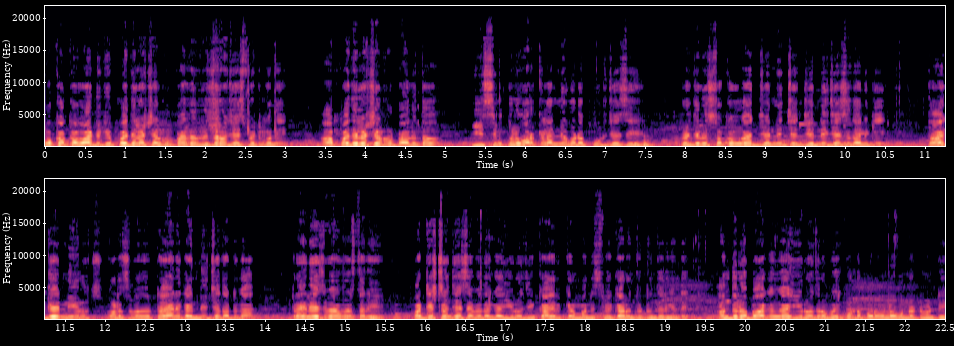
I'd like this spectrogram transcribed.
ఒక్కొక్క వార్డుకి పది లక్షల రూపాయలు రిజర్వ్ చేసి పెట్టుకొని ఆ పది లక్షల రూపాయలతో ఈ సింపుల్ వర్క్లన్నీ కూడా పూర్తి చేసి ప్రజలు సుఖంగా జర్నించే జర్నీ చేసేదానికి తాగే నీరు వాళ్ళ టయానికి అందించేటట్టుగా డ్రైనేజ్ వ్యవస్థని పటిష్టం చేసే విధంగా ఈరోజు ఈ కార్యక్రమాన్ని స్వీకారం చుట్టడం జరిగింది. అందులో భాగంగా ఈ రోజున వైకుంఠపురంలో ఉన్నటువంటి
